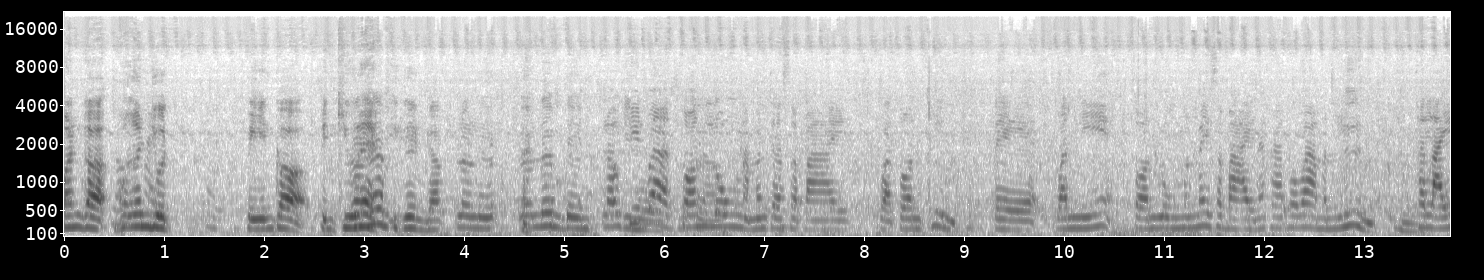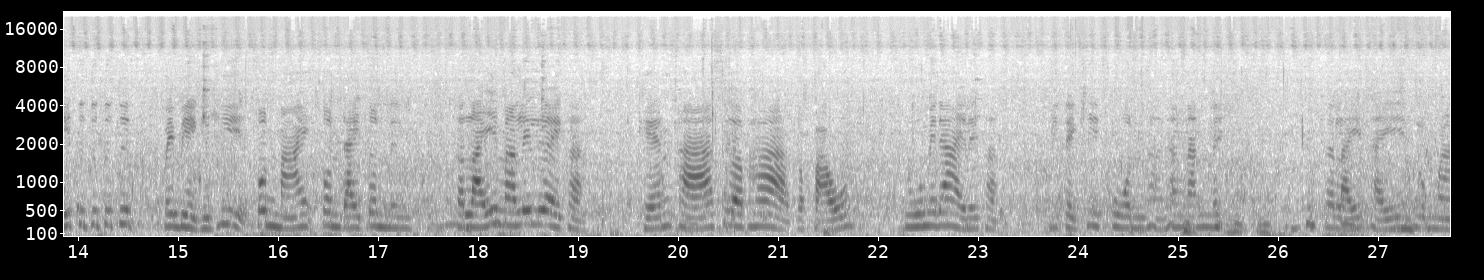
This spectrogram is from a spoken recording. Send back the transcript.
มันก็เพลินหยุด ปีนก็เป็นคิวแรกที่ขึ้นครับ เราเริ่มเราเริ่มเดินเราคิดว่าตอนลงน่ะมันจะสบายกว่าตอนขึ้น แต่วันนี้ตอนลงมันไม่สบายนะคะ เพราะว่ามันลื่นอืมถลายตึ๊ดตึ๊ดตึ๊ดตึ๊ดไปเบรกอยู่ที่ต้นไม้ต้นใดต้นหนึ่ง ถลายมาเรื่อยๆค่ะ แขนขาเสื้อผ้ากระเป๋าดูไม่ได้เลยค่ะ มีแต่ขี้โคลนค่ะทั้งนั้นเลยถลายไถลงมา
